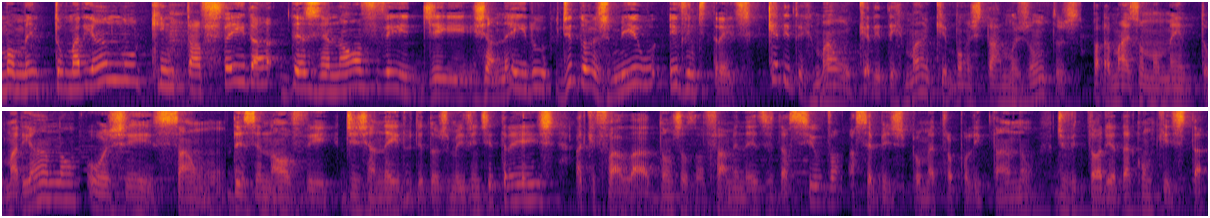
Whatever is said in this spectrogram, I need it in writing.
Momento Mariano, quinta-feira, 19 de janeiro de 2023. Querido irmão, querida irmã, que bom estarmos juntos para mais um Momento Mariano. Hoje são 19 de janeiro de 2023. Aqui fala Dom Josafá Menezes da Silva, arcebispo metropolitano de Vitória da Conquista.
